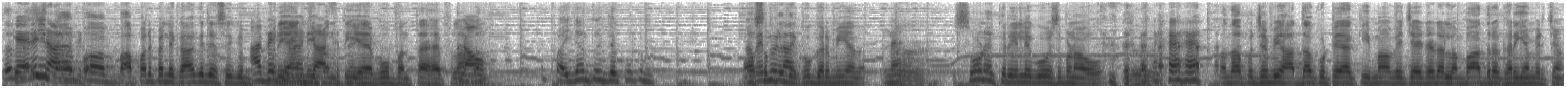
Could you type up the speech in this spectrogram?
सर कह रहे नहीं, चार मैं, बजे। अ, आपा ने पहले कहा कि जैसे कि आधे बिरयानी चार से बनती पहले। है वो बनता है फलां लाओ। बनता- भाईजान तुम देखो कि मौसम तो बुला- देखो गर्मियां ਦਾ ले। ਸੋਹਣੇ ਕਰੇਲੇ ਗੋਸ਼ਤ ਬਣਾਓ ਬੰਦਾ ਪੁੱਛੇ ਵੀ ਹੱਦ ਦਾ ਕੁੱਟਿਆ ਕੀਮਾ ਵਿੱਚ ਐਡਾ ਐਡਾ ਲੰਬਾ ਅਦਰਕ ਹਰੀਆਂ ਮਿਰਚਾਂ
